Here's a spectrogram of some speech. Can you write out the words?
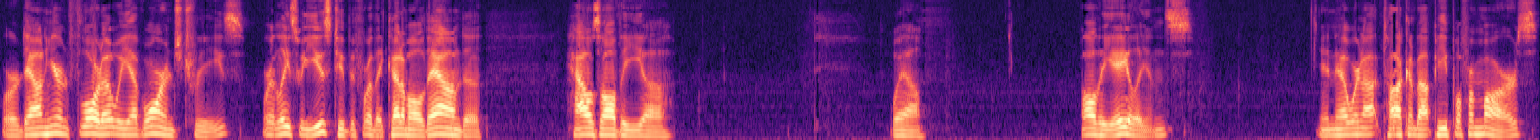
We're down here in Florida, we have orange trees, or at least we used to before they cut them all down to house all the, uh, well, all the aliens. And no, we're not talking about people from Mars.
